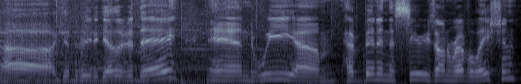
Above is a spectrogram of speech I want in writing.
Uh, good to be together today. And we um, have been in this series on Revelation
